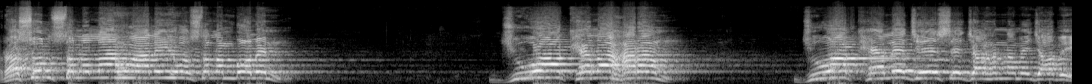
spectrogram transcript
রাসুল ওয়াসাল্লাম বলেন, জুয়া খেলা হারাম, জুয়া খেলে যে সে জাহান নামে যাবে,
